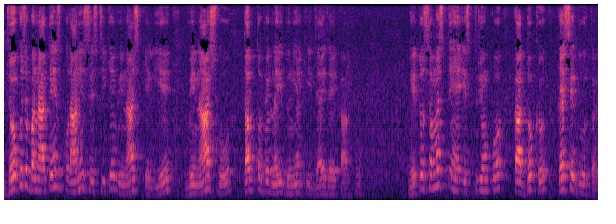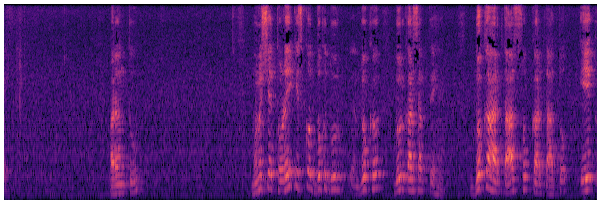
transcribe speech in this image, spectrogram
जो कुछ बनाते हैं इस पुरानी सृष्टि के विनाश के लिए विनाश हो, तब तो फिर नई दुनिया की जय जयकार हो। ये तो समझते हैं स्त्रियों को का दुख कैसे दूर करें। परंतु मनुष्य थोड़े ही किसको दुख दूर दुख दूर कर सकते हैं। दुख हरता, सुख करता तो एक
